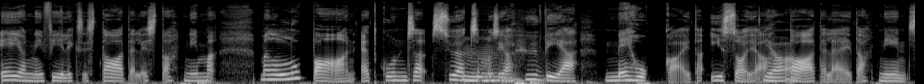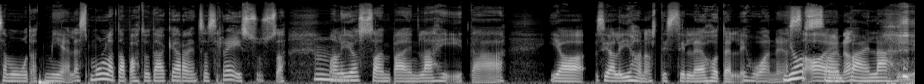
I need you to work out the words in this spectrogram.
ei ole niin fiiliksissä taatelista, niin mä, mä lupaan, että kun sä syöt mm. semmoisia hyviä, mehukkaita, isoja Joo. taateleita, niin sä muutat mielessä. Mulla tapahtui tämä kerran itse asiassa reissussa. Mm. Mä olin jossain päin Lähi-Itää ja siellä oli ihanasti silleen hotellihuoneessa Jossain aina. päin lähi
